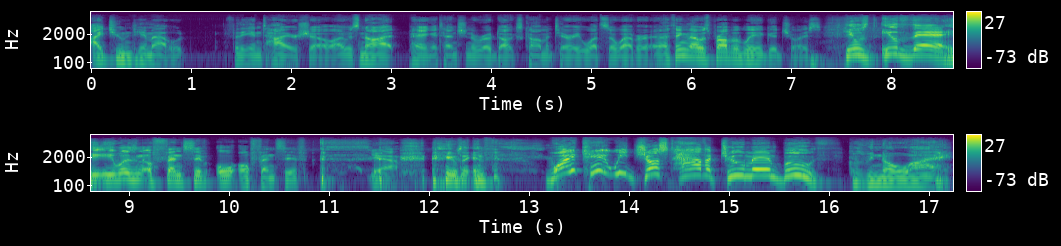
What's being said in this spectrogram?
I tuned him out for the entire show. I was not paying attention to Road Dog's commentary whatsoever, and I think that was probably a good choice. He was he was there. He, he wasn't offensive or offensive. Yeah. he was in Why can't we just have a two man booth? because we know why.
